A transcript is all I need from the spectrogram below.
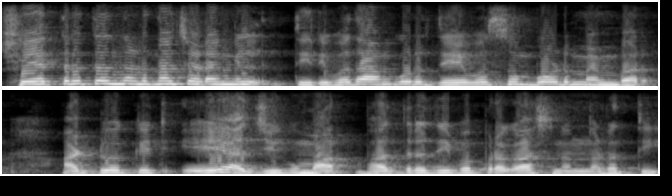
ക്ഷേത്രത്തിൽ നടന്ന ചടങ്ങിൽ Thiruvithamkoor Devaswom board member advocate A Ajikumar ഭദ്രദീപ പ്രകാശനം നടത്തി.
